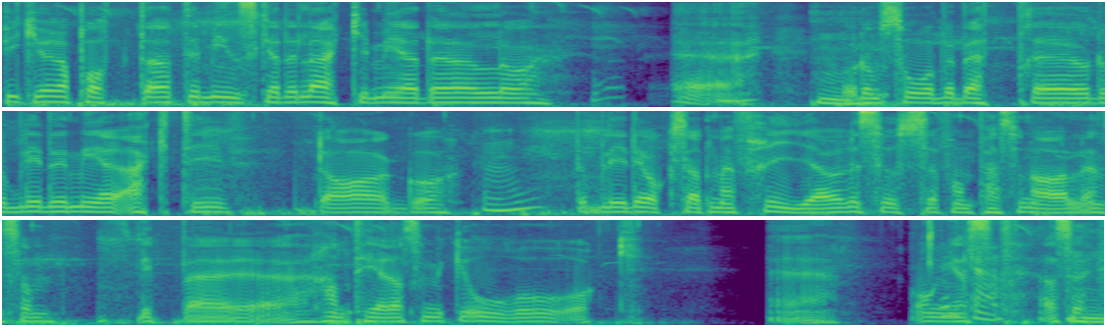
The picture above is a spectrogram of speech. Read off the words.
fick jag rapporter att det minskade läkemedel och, eh, Mm. och de sover bättre och då blir det mer aktiv dag och Mm. då blir det också att man frigör resurser från personalen som slipper eh, hantera så mycket oro och eh, ångest. Alltså, Mm.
